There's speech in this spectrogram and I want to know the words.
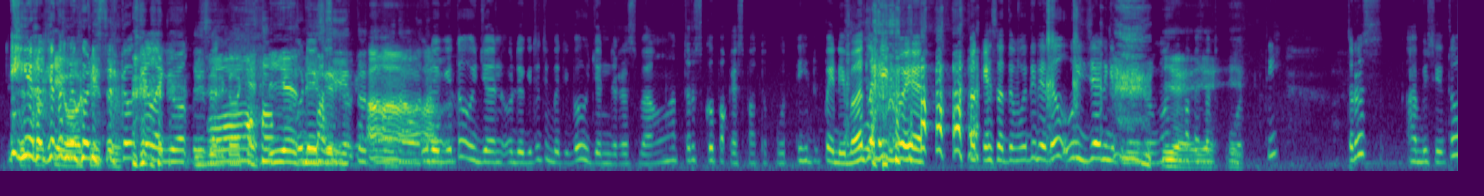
Di Iya kita nunggu di itu. Circle K lagi waktu Di itu. Oh, Iya, udah di gitu. Itu tahu, Ah, tahu, Udah gitu hujan, udah gitu tiba-tiba hujan deras banget. Terus gue pakai sepatu putih, Duh, pede banget lagi gue ya. pakai sepatu putih, dia tuh hujan gitu dari rumah, gue pakai iya, sepatu iya. putih. Terus habis itu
